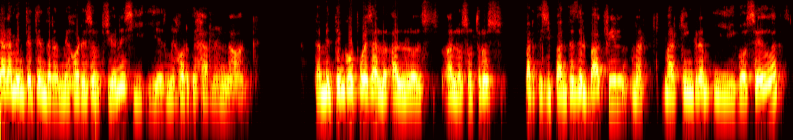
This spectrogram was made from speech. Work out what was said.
claramente tendrás mejores opciones y, es mejor dejarlo en la banca. También tengo pues a, los, a los otros participantes del backfield, Mark, Ingram y Gus Edwards.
